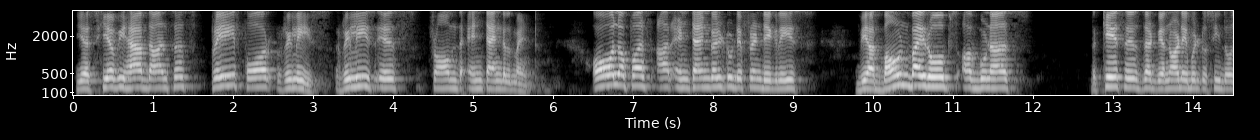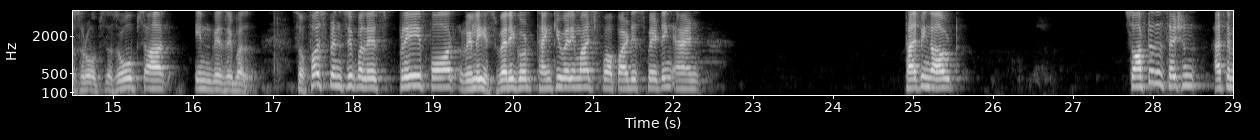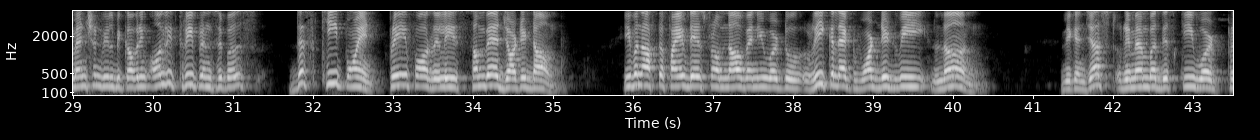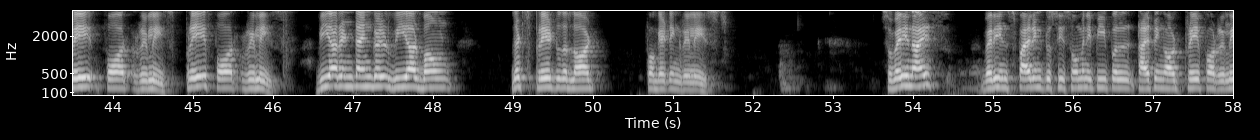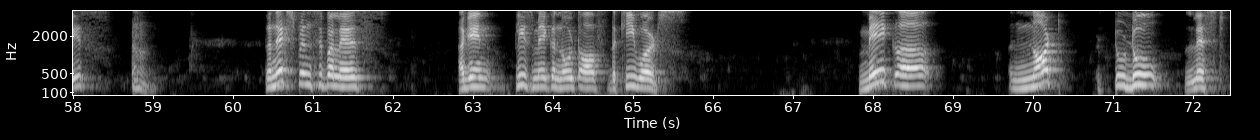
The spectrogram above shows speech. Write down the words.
Yes, here we have the answers. Pray for release. Release is from the entanglement. All of us are entangled to different degrees. We are bound by ropes of gunas. The case is that we are not able to see those ropes. The ropes are invisible. So first principle is pray for release. Very good. Thank you very much for participating and typing out so after the session, as I mentioned, we'll be covering only three principles. This key point, pray for release, somewhere jot it down. Even after five days from now, when you were to recollect what did we learn, we can just remember this key word, pray for release. Pray for release. We are entangled, we are bound. Let's pray to the Lord for getting released. So very nice very inspiring to see so many people typing out pray for release. the next principle is again, please make a note of the keywords. Make a not to do list.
